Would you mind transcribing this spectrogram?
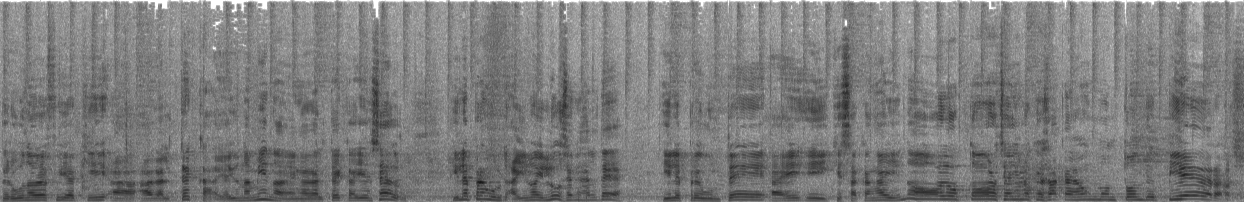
pero una vez fui aquí a Agalteca, y hay una mina en Agalteca y en Cedro y le pregunté, ahí no hay luz en esa aldea. Y le pregunté a él, ¿y qué sacan ahí? No, doctor, si ahí lo que sacan es un montón de piedras.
